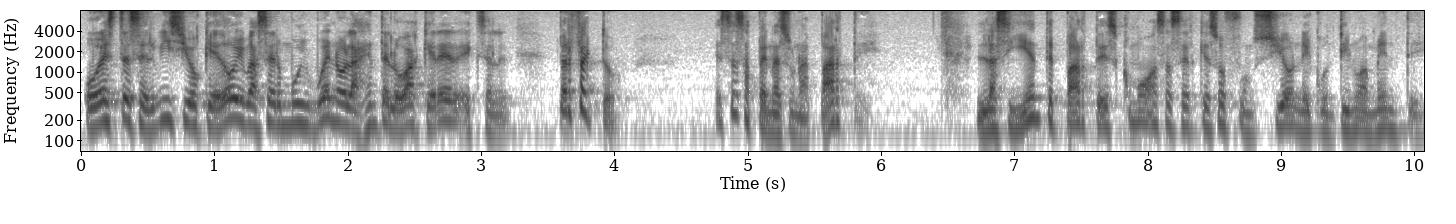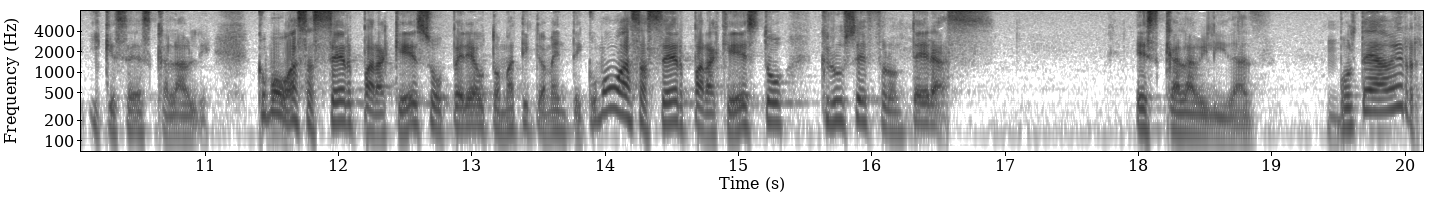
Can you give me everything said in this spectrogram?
O este servicio que doy va a ser muy bueno, la gente lo va a querer, excelente. Perfecto. Esta es apenas una parte. La siguiente parte es cómo vas a hacer que eso funcione continuamente y que sea escalable. ¿Cómo vas a hacer para que eso opere automáticamente? ¿Cómo vas a hacer para que esto cruce fronteras? Escalabilidad. Mm. Voltea a ver.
